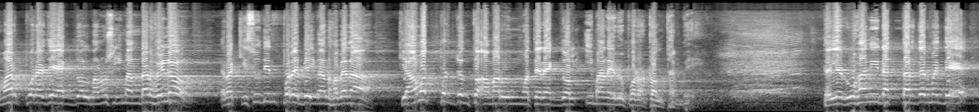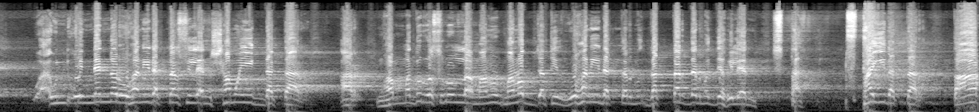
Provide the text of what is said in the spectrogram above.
আমার পরে যে একদল মানুষ ইমানদার হইল, এরা কিছুদিন পরে বেঈমান হবে না। কিয়ামত পর্যন্ত আমার উন্মতের একদল ইমানের উপর অটল থাকবে। তাহলে রুহানি ডাক্তারদের মধ্যে অন্যান্য রুহানি ডাক্তার ছিলেন সাময়িক ডাক্তার, আর মুহাম্মাদুর রসুল্লাহ মানব মানব জাতির রুহানি ডাক্তার, ডাক্তারদের মধ্যে হইলেন স্থায়ী ডাক্তার। তার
